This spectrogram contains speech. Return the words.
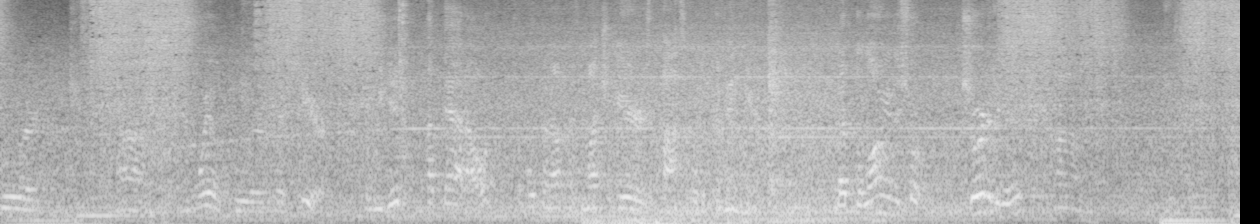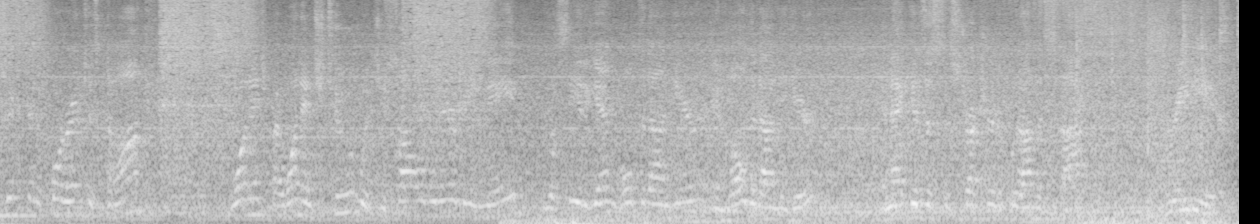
cooler um, and oil cooler that's here. So we did cut that out to open up as much air as possible to come in here. But the long and the short, short of it is, um, six and a quarter inches come off, one inch by one inch tube, which you saw over there being made. You'll see it again bolted on here and welded onto here. And that gives us the structure to put on the stock radiator.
